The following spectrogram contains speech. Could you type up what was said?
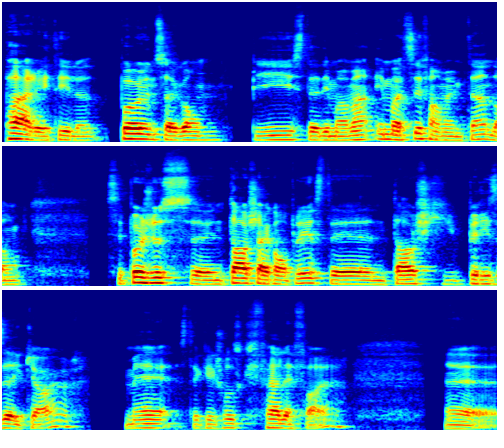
pas arrêté, là, pas une seconde. Puis c'était des moments émotifs en même temps. Donc, c'est pas juste une tâche à accomplir, c'était une tâche qui brisait le cœur. Mais c'était quelque chose qu'il fallait faire. Euh,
